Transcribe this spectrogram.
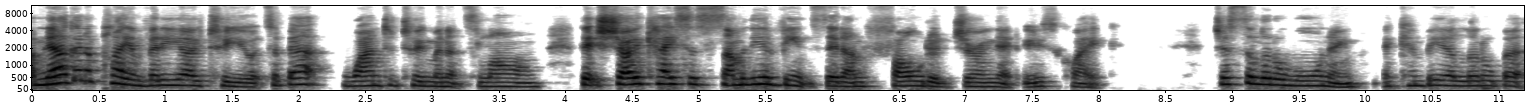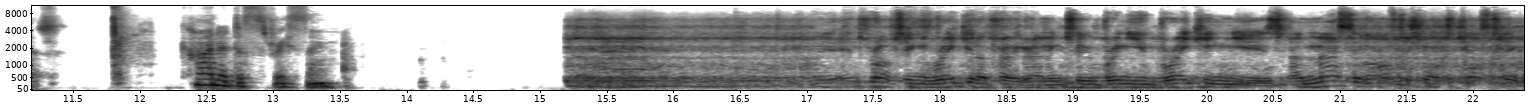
I'm now going to play a video to you. It's about one to two minutes long that showcases some of the events that unfolded during that earthquake. Just a little warning, it can be a little bit kind of distressing. We're interrupting regular programming to bring you breaking news. A massive aftershocks just hit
